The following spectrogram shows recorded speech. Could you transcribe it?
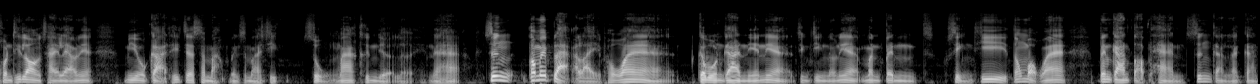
คนที่ลองใช้แล้วเนี่ยมีโอกาสที่จะสมัครเป็นสมาชิกสูงมากขึ้นเยอะเลยนะฮะซึ่งก็ไม่แปลกอะไร เพราะว่า กระบวนการนี้เนี่ยจริง ๆ แล้วเนี่ยมันเป็นสิ่งที่ต้องบอกว่าเป็นการตอบแทนซึ่งกันและกัน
